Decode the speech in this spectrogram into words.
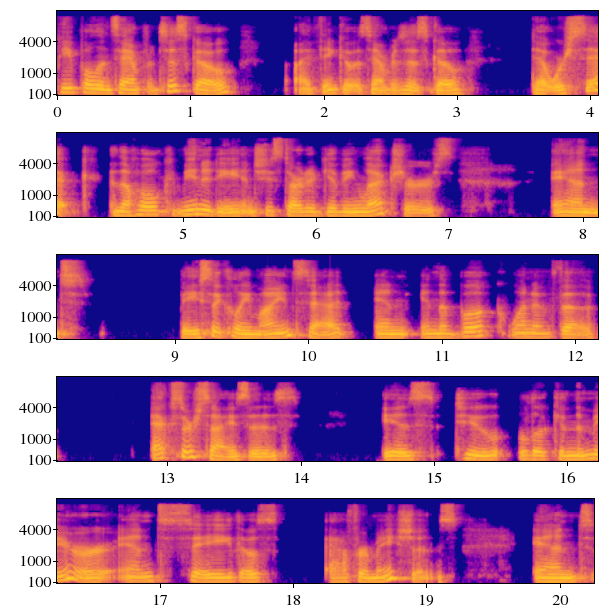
people in San Francisco, I think it was San Francisco, that were sick in the whole community. And she started giving lectures and basically mindset. And in the book, one of the exercises is to look in the mirror and say those affirmations. And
